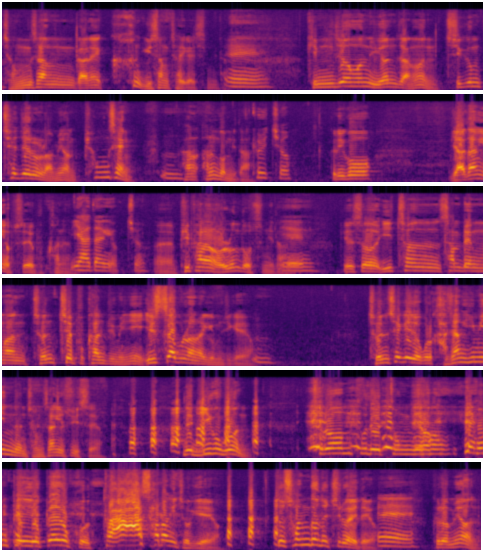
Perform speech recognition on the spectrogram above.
정상 간의 큰 위상 차이가 있습니다. 예. 김정은 위원장은 지금 체제로라면 평생 음. 하, 는 겁니다. 그렇죠. 그리고 야당이 없어요, 북한은. 야당이 없죠. 예, 비판하는 언론도 없습니다. 예. 그래서 2,300만 전체 북한 주민이 일사불란하게 움직여요. 음. 전 세계적으로 가장 힘 있는 정상일 수 있어요. 근데 미국은 트럼프 대통령 폼페이오 빼놓고 다 사방이 적이에요. 또 선거도 치러야 돼요. 예. 그러면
